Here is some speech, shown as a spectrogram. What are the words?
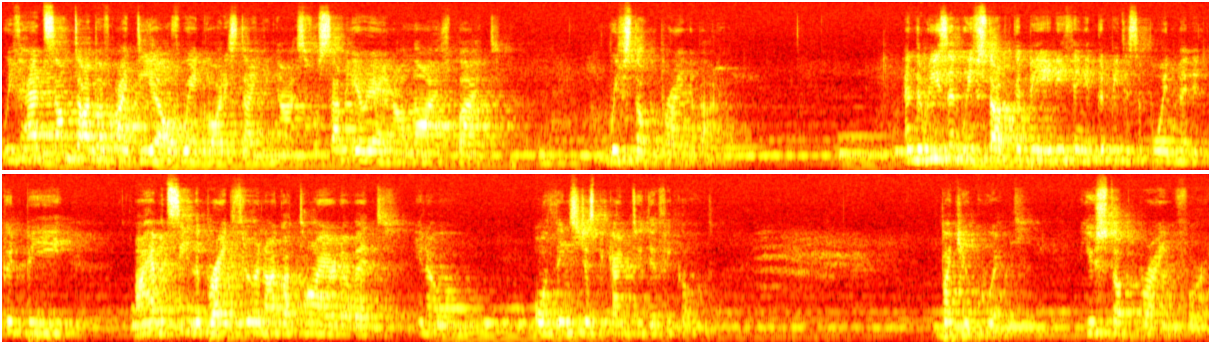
We've had some type of idea of where God is taking us for some area in our life, but we've stopped praying about it. And the reason we've stopped could be anything. It could be disappointment. It could be I haven't seen the breakthrough and I got tired of it, you know, or things just became too difficult. But you quit. You stopped praying for it.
